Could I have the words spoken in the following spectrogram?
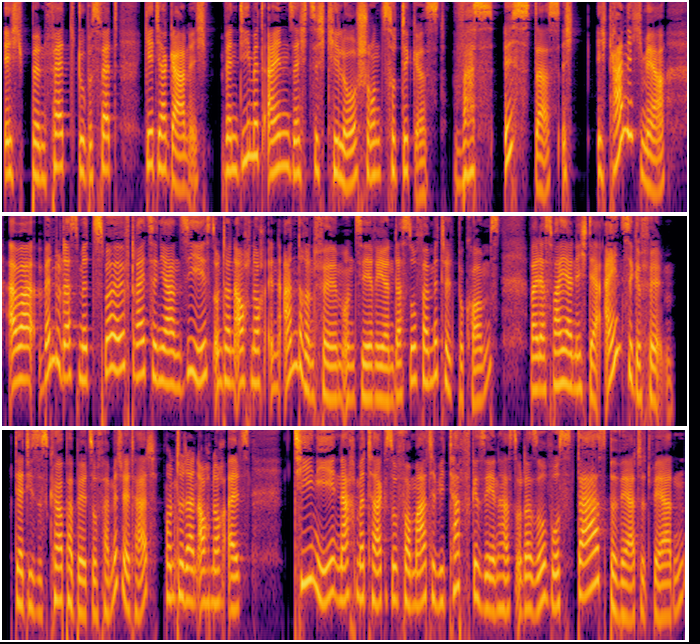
ich bin fett, du bist fett, geht ja gar nicht. Wenn die mit 61 Kilo schon zu dick ist, was ist das? Ich, ich kann nicht mehr. Aber wenn du das mit 12, 13 Jahren siehst und dann auch noch in anderen Filmen und Serien das so vermittelt bekommst, weil das war ja nicht der einzige Film, der dieses Körperbild so vermittelt hat, und du dann auch noch als Teenie Nachmittag so Formate wie TAF gesehen hast oder so, wo Stars bewertet werden,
